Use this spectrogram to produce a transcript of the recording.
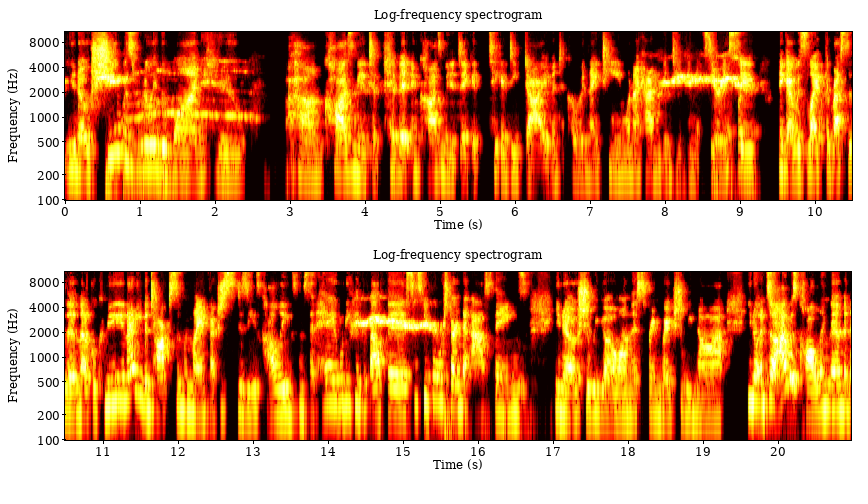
you know she was really the one who um, caused me to pivot and caused me to take a, take a deep dive into COVID 19 when I hadn't been taking it seriously think I was like the rest of the medical community. And I'd even talked to some of my infectious disease colleagues and said, Hey, what do you think about this? Because people were starting to ask things, you know, should we go on this spring break? Should we not? You know, and so I was calling them and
